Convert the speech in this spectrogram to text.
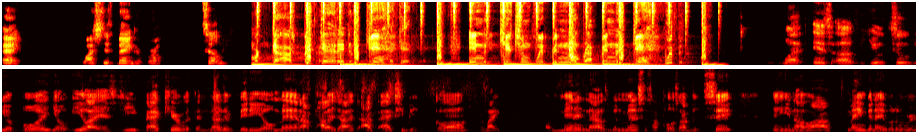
Hey, watch this banger, bro. I'm telling you. My gosh, back at it again. Back at it. In the kitchen whipping, I'm rapping again. Whipping. What is up, YouTube? Your boy, yo, Eli SG, back here with another video. Man, I apologize. I've actually been gone for like a minute now. It's been a minute since I posted. I've been sick, and you know, I ain't been able to re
